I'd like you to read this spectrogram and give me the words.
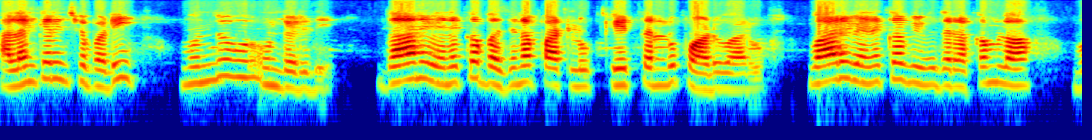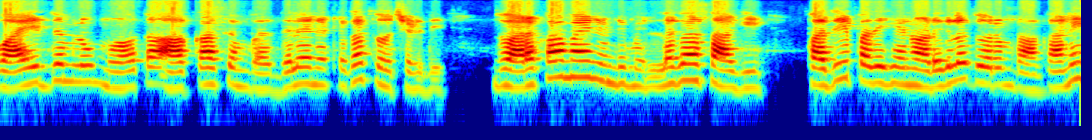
అలంకరించబడి ముందు ఉండేది. దాని వెనుక భజన పాటలు కీర్తనలు పాడువారు. వారి వెనుక వివిధ రకముల వాయిద్యములు మోత ఆకాశం బద్దలైనట్లుగా తోచడిది. ద్వారకామాయి నుండి మెల్లగా సాగి పది పదిహేను అడుగుల దూరం రాగానే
